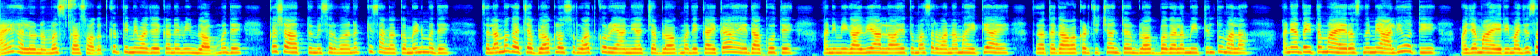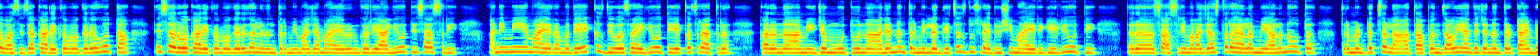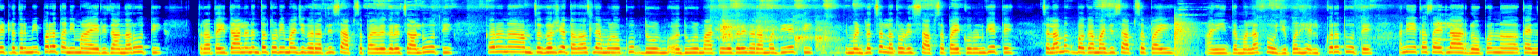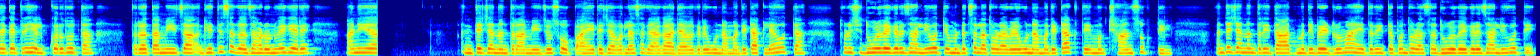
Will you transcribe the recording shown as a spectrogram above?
Hi hello नमस्कार स्वागत करते मी माझ्या एका नवीन ब्लॉगमध्ये. कशा आहात तुम्ही सर्व? नक्की सांगा कमेंटमध्ये. चला मग आजच्या ब्लॉगला सुरुवात करूया आणि आजच्या ब्लॉगमध्ये काय काय आहे दाखवते. आणि मी गावी आलो आहे तुम्हा सर्वांना माहिती आहे. तर आता गावाकडचे छान छान ब्लॉग बघायला मिळतील तुम्हाला. आणि आता इथं माहेरसनं मी आली होती. माझ्या माहेरी माझ्या सवासीचा कार्यक्रम वगैरे होता. ते सर्व कार्यक्रम वगैरे झाल्यानंतर मी माझ्या माहेरून घरी आली होती सासरी. आणि मी माहेरामध्ये एकच दिवस राहिली होती एकच रात्र. कारण आम्ही जम्मूतून आल्यानंतर मी लगेचच दुसऱ्या दिवशी माहेरी गेली होती. तर सासरी मला जास्त राहायला मिळालं नव्हतं. तर म्हटलं चला आता आपण जाऊया. आणि त्याच्यानंतर टाईम भेटलं तर मी परत आणि माहेरी जाणार होती. तर आता इथं आल्यानंतर थोडी माझी घरातली साफसफाई वगैरे चालू होती. कारण आमचं घर शेतात असल्यामुळं खूप धूळ धूळ माती वगैरे घरामध्ये येते. ती म्हटलं चला थोडी साफसफाई करून घेते. चला मग बघा माझी साफसफाई. आणि तर मला फौजी पण हेल्प करत होते. आणि एका साईडला अर्णव पण काही ना काहीतरी हेल्प करत होता. तर आता मी चा घेते सगळं झाडून वगैरे. आणि आणि त्याच्यानंतर आम्ही जो सोपा आहे त्याच्यावरल्या सगळ्या गाद्या वगैरे उन्हामध्ये टाकल्या होत्या. थोडीशी धूळ वगैरे झाली होती. म्हटलं चला थोडा वेळ उन्हामध्ये टाकते. मग छान सुकतील. आणि त्याच्यानंतर इथं आतमध्ये बेडरूम आहे तर इथं पण थोडासा धूळ वगैरे झाली होती.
